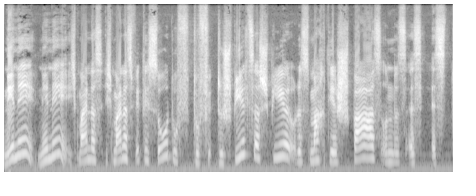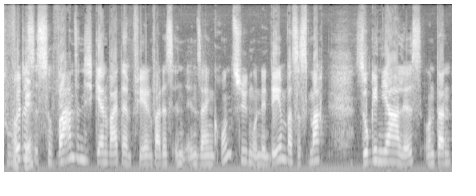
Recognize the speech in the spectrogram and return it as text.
Nee, nee, nee, nee. Ich meine das, ich meine das wirklich so. Du, du, du spielst das Spiel und es macht dir Spaß und es, es, es du würdest Okay. es so wahnsinnig gern weiterempfehlen, weil es in, in seinen Grundzügen und in dem, was es macht, so genial ist und dann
